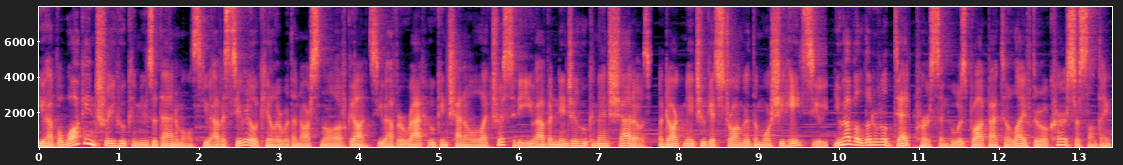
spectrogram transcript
You have a walking tree who communes with animals, you have a serial killer with an arsenal of guns, you have a rat who can channel electricity, you have a ninja who commands shadows, a dark mage who gets stronger the more she hates you, you have a literal dead person who was brought back to life through a curse or something,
